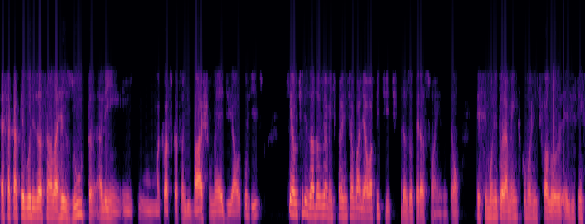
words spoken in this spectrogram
essa categorização ela resulta ali em, em uma classificação de baixo, médio e alto risco, que é utilizada, obviamente, para a gente avaliar o apetite das operações. Então, esse monitoramento, como a gente falou, existem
